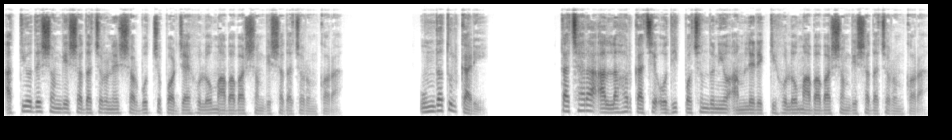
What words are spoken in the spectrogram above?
আত্মীয়দের সঙ্গে সদাচরণের সর্বোচ্চ পর্যায় হল মা বাবার সঙ্গে সদাচরণ করা। উমদাতুল কারি। তাছাড়া আল্লাহর কাছে অধিক পছন্দনীয় আমলের একটি হল মা বাবার সঙ্গে সদাচরণ করা।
